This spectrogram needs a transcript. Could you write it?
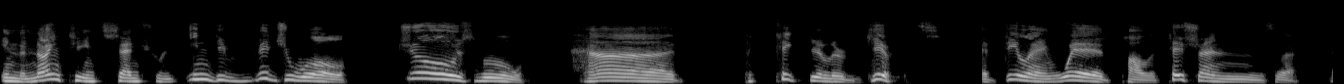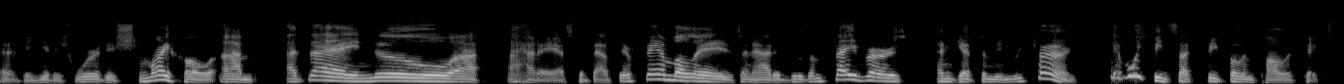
in the 19th century individual Jews who had particular gifts at dealing with politicians. Uh, uh, the Yiddish word is schmeichel. Um, uh, they knew uh, how to ask about their families and how to do them favors and get them in return. There have always been such people in politics.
